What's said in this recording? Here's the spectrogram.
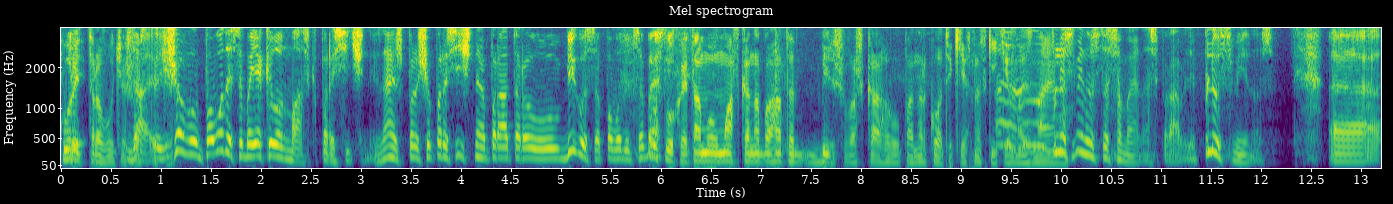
курить траву чи щось да, таке. Що поводить себе як Ілон Маск пересічний. Знаєш, про що пересічний оператор у Бігуса поводить себе. Ну слухай, там у Маска набагато більш важка група наркотиків, наскільки ми знаємо. Плюс-мінус те саме насправді. Плюс-мінус. Е,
